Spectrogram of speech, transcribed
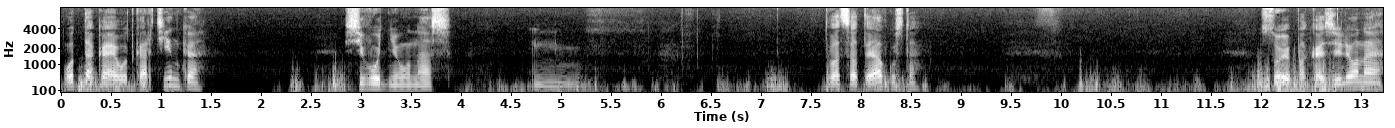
Вот такая вот картинка. Сегодня у нас 20 августа Соя пока зеленая.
